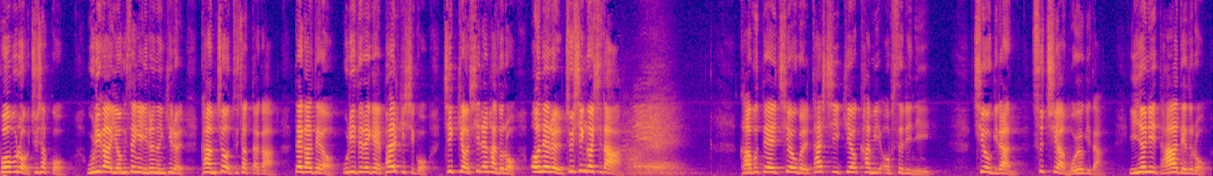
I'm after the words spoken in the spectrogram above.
법으로 주셨고 우리가 영생에 이르는 길을 감춰 두셨다가 때가 되어 우리들에게 밝히시고 지켜 실행하도록 은혜를 주신 것이다. 가부 때의 치욕을 다시 기억함이 없으리니 치욕이란 수치와 모욕이다. 인연이 다 되도록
